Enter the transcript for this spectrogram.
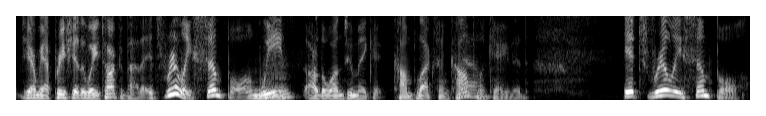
Jeremy, I appreciate the way you talked about it. It's really simple, and we mm-hmm. are the ones who make it complex and complicated. It's really simple.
